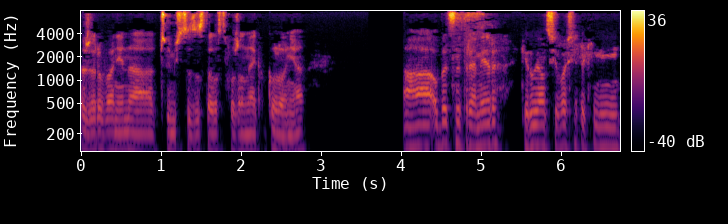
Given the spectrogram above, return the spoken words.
żerowanie na czymś, co zostało stworzone jako kolonia. A obecny premier, kierując się właśnie takimi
